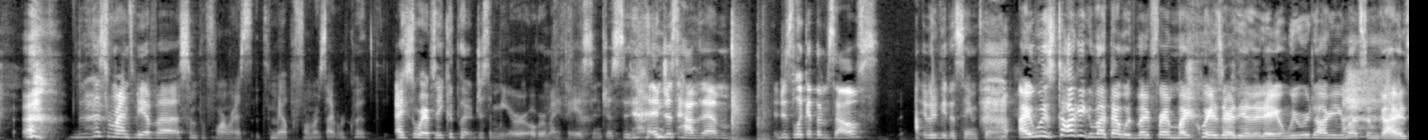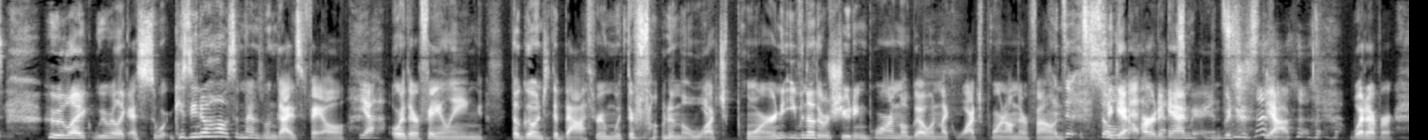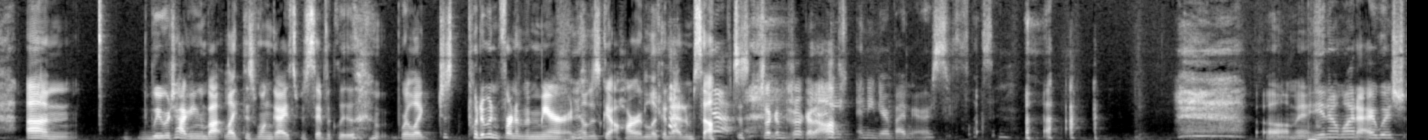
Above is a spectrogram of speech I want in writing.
this reminds me of uh, some performers, it's male performers I work with. I swear, if they could put just a mirror over my face and just and just have them just look at themselves, it would be the same thing. I was talking about that with my friend Mike Quasar the other day, and we were talking about some guys who, like, we were like, I swear, because you know how sometimes when guys fail, Yeah. or they're failing, they'll go into the bathroom with their phone and they'll watch porn, even though they're shooting porn, they'll go and like watch porn on their phone a- so to get hard again, experience. which is yeah, whatever. Um, we were talking about like this one guy specifically. we're like, just put him in front of a mirror and he'll just get hard looking at himself, Yeah. just fucking jerk it Any, off. any nearby mirrors flexing. Oh man, you know what? I wish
